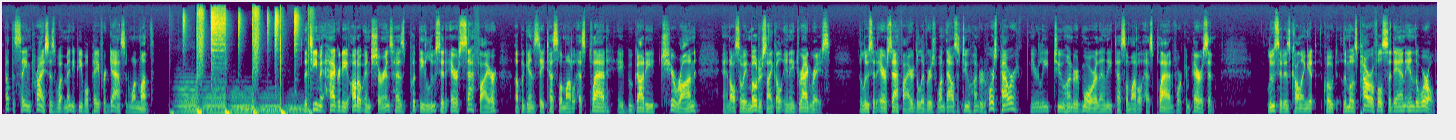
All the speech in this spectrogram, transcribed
is about the same price as what many people pay for gas in one month. The team at Hagerty Auto Insurance has put the Lucid Air Sapphire up against a Tesla Model S Plaid, a Bugatti Chiron, and also a motorcycle in a drag race. The Lucid Air Sapphire delivers 1,200 horsepower, nearly 200 more than the Tesla Model S Plaid for comparison. Lucid is calling it, quote, the most powerful sedan in the world.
